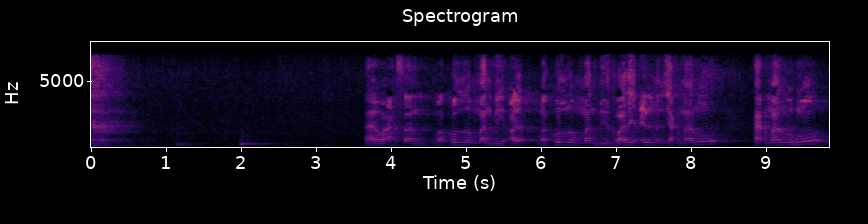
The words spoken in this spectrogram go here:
Ayo ahsan wa kullu man bi wa kullu man bi ghairi ilmin ya'malu a'maluhu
